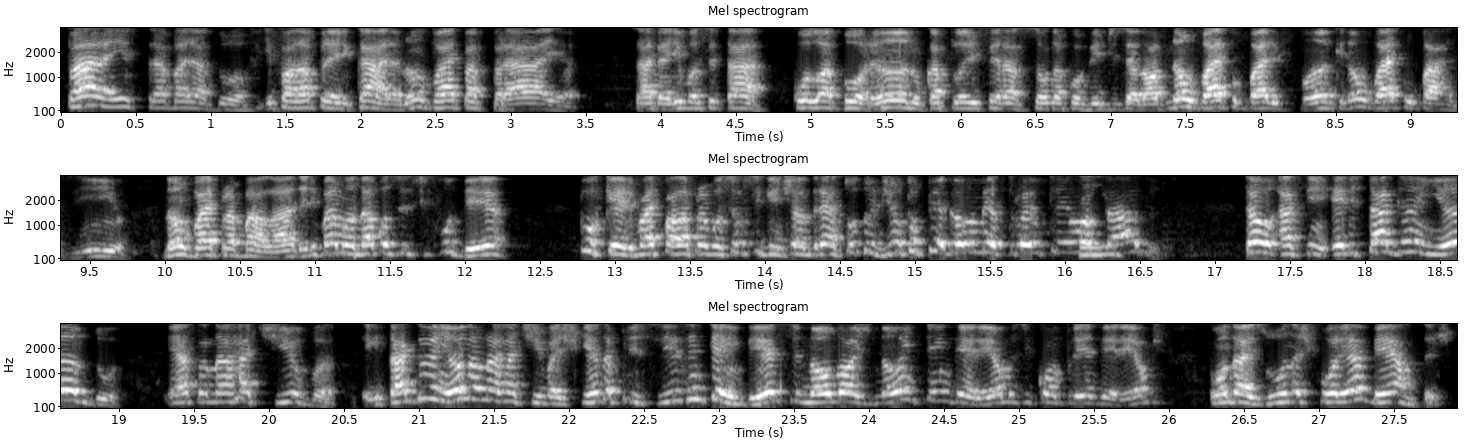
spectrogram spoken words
para esse trabalhador e falar para ele, cara, não vai para a praia, sabe? Ali você está colaborando com a proliferação da Covid-19, não vai para o baile funk, não vai para o barzinho, não vai para a balada, ele vai mandar você se fuder. Porque ele vai falar para você o seguinte, André, todo dia eu estou pegando o metrô e o trem lotado. Então, assim, ele está ganhando essa narrativa. Ele está ganhando a narrativa. A esquerda precisa entender, senão nós não entenderemos e compreenderemos quando as urnas forem abertas.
